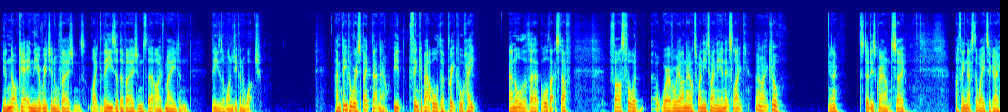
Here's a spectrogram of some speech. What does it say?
You're not getting the original versions. Like, these are the versions that I've made, and these are the ones you're going to watch. And people respect that now. If you think about all the prequel hate and all of that, all that stuff, fast forward wherever we are now, 2020, and it's like, all right, cool. You know, stood his ground. So I think that's the way to go.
